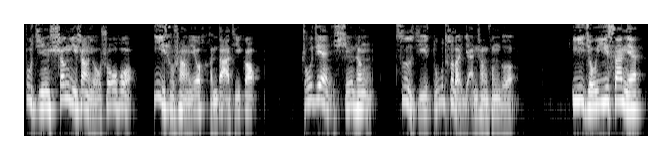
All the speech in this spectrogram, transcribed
不仅生意上有收获，艺术上也有很大提高。逐渐形成自己独特的演唱风格。一九一三年，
